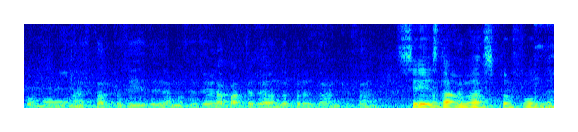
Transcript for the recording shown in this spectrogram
como una estatua así, digamos, se ve la parte redonda, pero saben que está... Sí, está más profunda.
